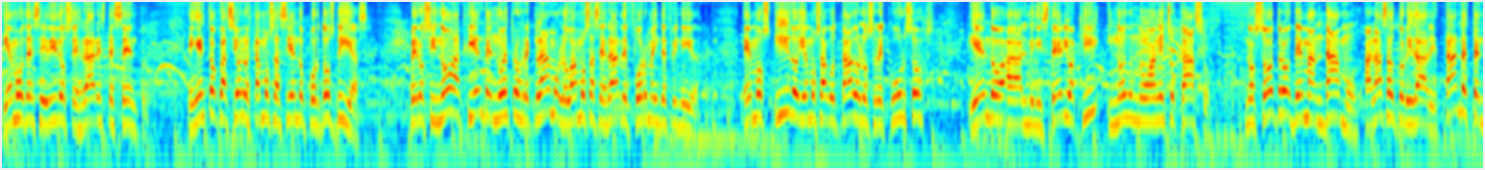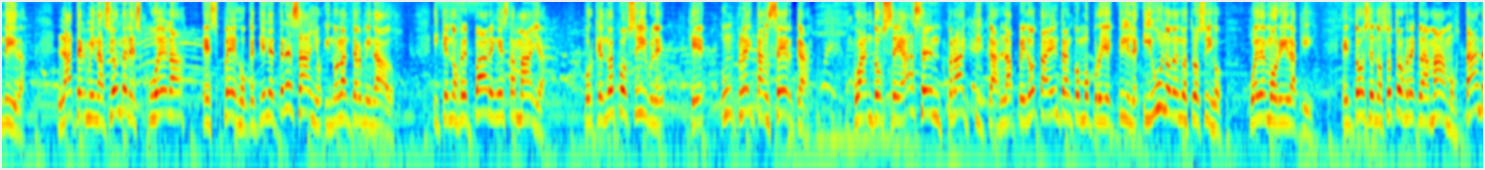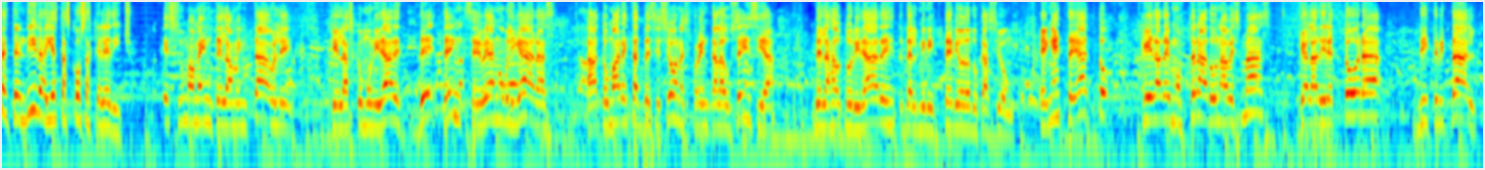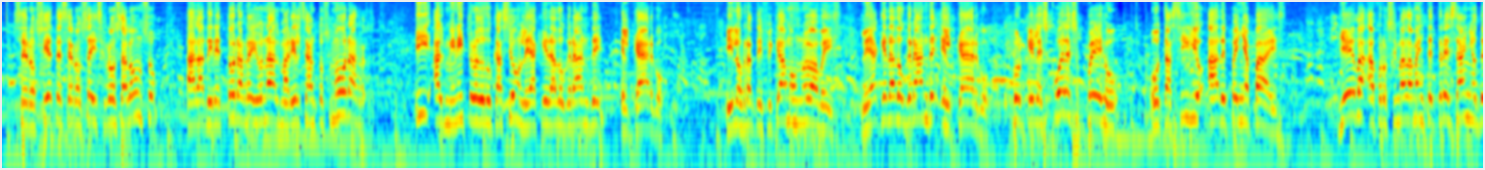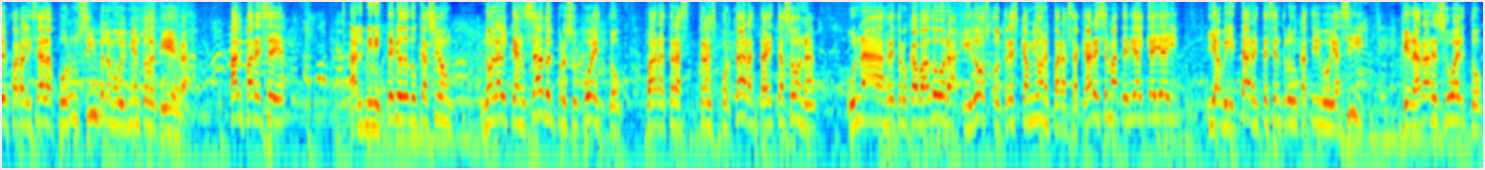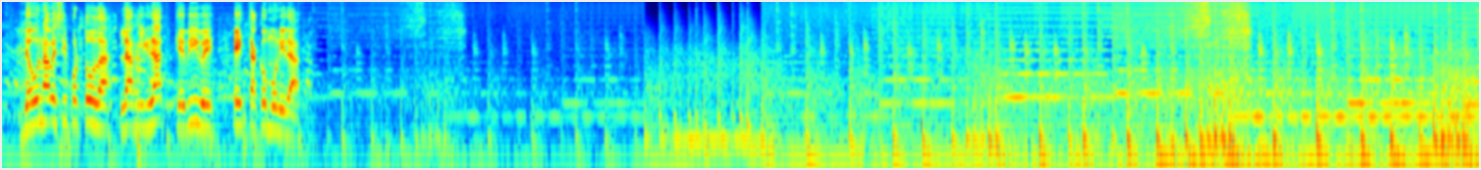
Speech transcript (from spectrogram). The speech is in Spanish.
y hemos decidido cerrar este centro. En esta ocasión lo estamos haciendo por dos días, pero si no atienden nuestros reclamos lo vamos a cerrar de forma indefinida. Hemos ido y hemos agotado los recursos yendo al ministerio aquí y no nos han hecho caso. Nosotros demandamos a las autoridades tan extendidas la terminación de la escuela Espejo, que tiene tres años y no la han terminado, y que nos reparen esta malla, porque no es posible que un play tan cerca, cuando se hacen prácticas, la pelota entran como proyectiles y uno de nuestros hijos puede morir aquí. Entonces nosotros reclamamos tan extendida y estas cosas que le he dicho. Es sumamente lamentable que las comunidades se vean obligadas a tomar estas decisiones frente a la ausencia de las autoridades del Ministerio de Educación. En este acto queda demostrado una vez más que a la directora distrital 0706 Rosa Alonso, a la directora regional Mariel Santos Mora y al ministro de Educación le ha quedado grande el cargo. Y lo ratificamos nueva vez. Le ha quedado grande el cargo porque la Escuela Espejo Otacilio A. de Peña Páez lleva aproximadamente tres años de paralizada por un simple movimiento de tierra. Al parecer, al Ministerio de Educación no le ha alcanzado el presupuesto para transportar hasta esta zona una retrocavadora y dos o tres camiones para sacar ese material que hay ahí y habilitar este centro educativo y así quedará resuelto de una vez y por todas la realidad que vive esta comunidad.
